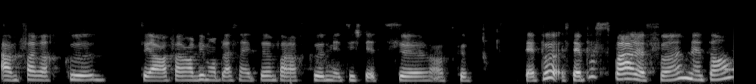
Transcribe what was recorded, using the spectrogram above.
À, me faire recoudre. À me faire enlever mon placenta, me faire recoudre, mais j'étais seule. En tout cas, c'était pas, pas super le fun, mettons.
